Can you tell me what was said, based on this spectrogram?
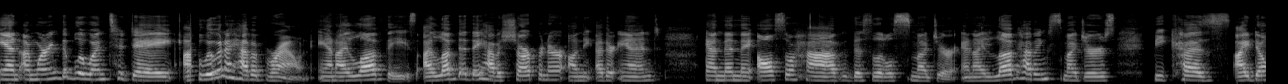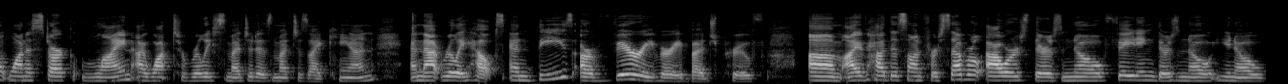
and i'm wearing the blue one today. I'm blue and i have a brown and i love these. I love that they have a sharpener on the other end and then they also have this little smudger. And i love having smudgers because i don't want a stark line. I want to really smudge it as much as i can. And that really helps. And these are very very budge proof um, i've had this on for several hours. There's no fading. There's no you know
